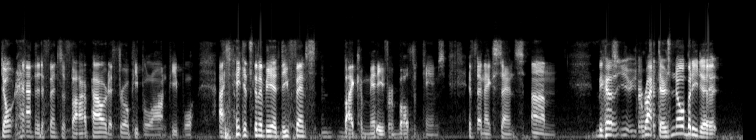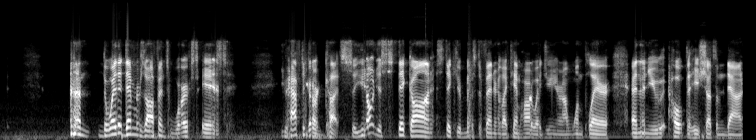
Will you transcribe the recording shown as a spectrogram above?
don't have the defensive firepower to throw people on people. I think it's going to be a defense by committee for both teams, if that makes sense. Um, because you're right, there's nobody to. the way that Denver's offense works is you have to guard cuts. So you don't just stick on stick your best defender like Tim Hardaway Jr. on one player and then you hope that he shuts them down.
